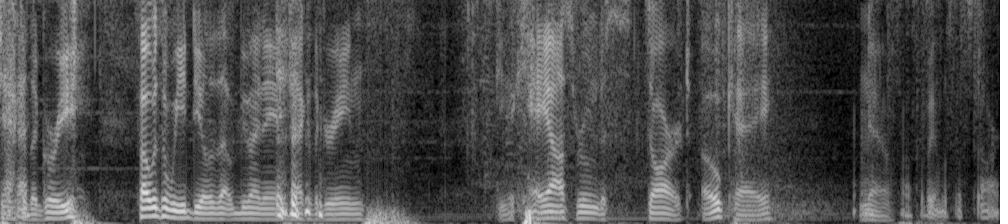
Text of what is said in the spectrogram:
Jack Okay. of the Green. if I was a weed dealer, that would be my name. Jack of the Green. Give chaos room to start. Okay. No. I was hoping it was the star.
